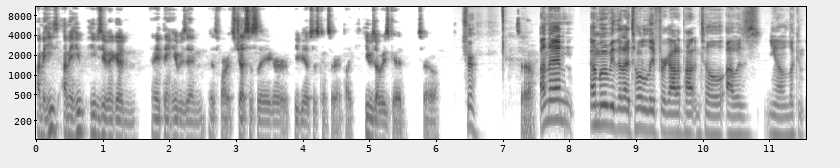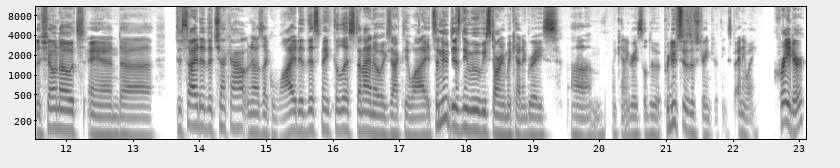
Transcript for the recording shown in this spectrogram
I mean, he's I mean he he was even good in anything he was in as far as Justice League or BvS is concerned. Like he was always good. So sure. so And then a movie that I totally forgot about until I was, you know, looking at the show notes and uh decided to check out and I was like, why did this make the list? And I know exactly why. It's a new Disney movie starring McKenna Grace. Um McKenna Grace will do it. Producers of Stranger Things. But anyway, Crater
